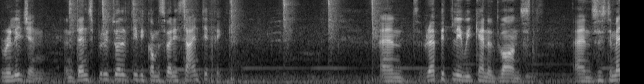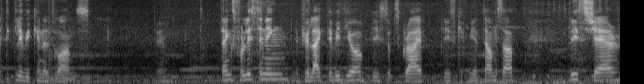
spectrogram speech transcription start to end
religion and then spirituality becomes very scientific. And rapidly we can advance and systematically we can advance. Okay. thanks for listening. If you like the video please subscribe. Please give me a thumbs up. Please share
